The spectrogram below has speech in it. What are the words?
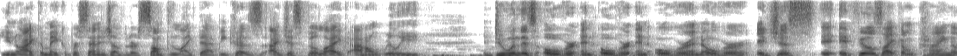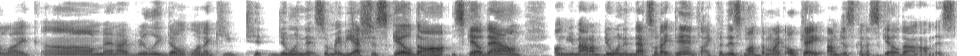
you know I could make a percentage of it or something like that. Because I just feel like I don't really doing this over and over and over and over it just it, it feels like i'm kind of like oh man i really don't want to keep t- doing this. Or maybe i should scale down scale down on the amount i'm doing and that's what i did. Like for this month i'm like okay i'm just gonna scale down on this.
